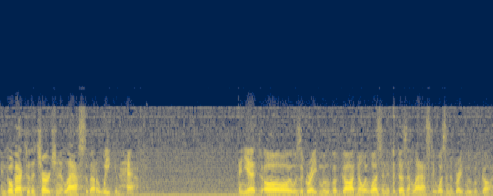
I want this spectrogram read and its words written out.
and go back to the church and it lasts about a week and a half? And yet, oh, it was a great move of God. No, it wasn't. If it doesn't last, it wasn't a great move of God.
